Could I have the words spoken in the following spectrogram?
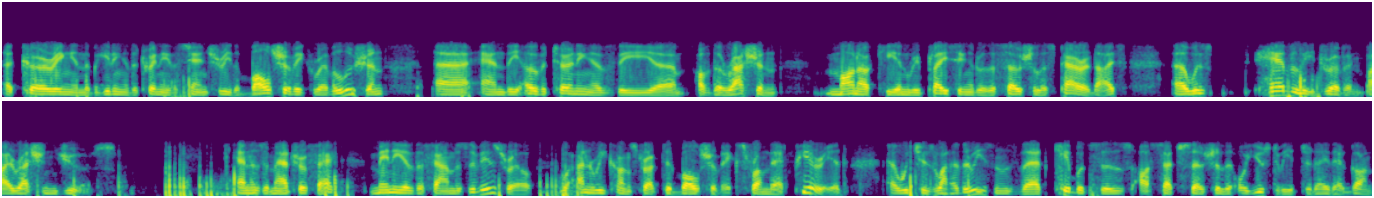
occurring in the beginning of the 20th century, the Bolshevik Revolution, uh, and the overturning of the uh, of the Russian monarchy and replacing it with a socialist paradise, uh, was heavily driven by Russian Jews. And as a matter of fact, many of the founders of Israel were unreconstructed Bolsheviks from that period, uh, which is one of the reasons that kibbutzes are such social, or used to be today they're gone,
